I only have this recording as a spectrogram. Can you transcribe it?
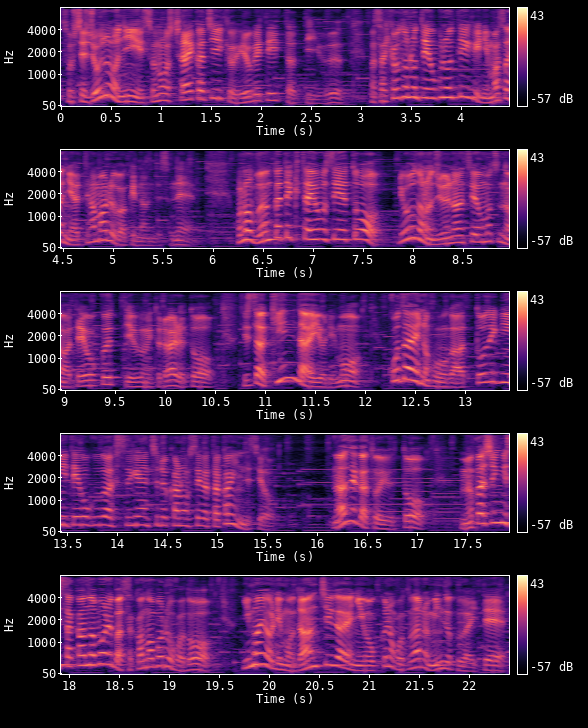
そして徐々にその支配下地域を広げていったっていう、まあ、先ほどの帝国の定義にまさに当てはまるわけなんですね。この文化的多様性と領土の柔軟性を持つのが帝国っていうふうに捉えると実は近代よりも古代の方が圧倒的に帝国が出現する可能性が高いんですよ。なぜかというと昔に遡れば遡るほど今よりも段違いに多くの異なる民族がいて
